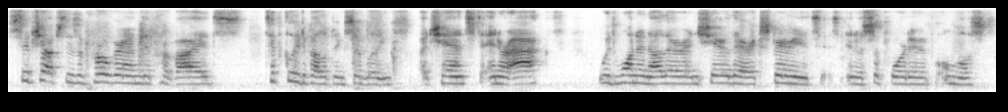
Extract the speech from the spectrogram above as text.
sib shops is a program that provides typically developing siblings a chance to interact with one another and share their experiences in a supportive, almost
